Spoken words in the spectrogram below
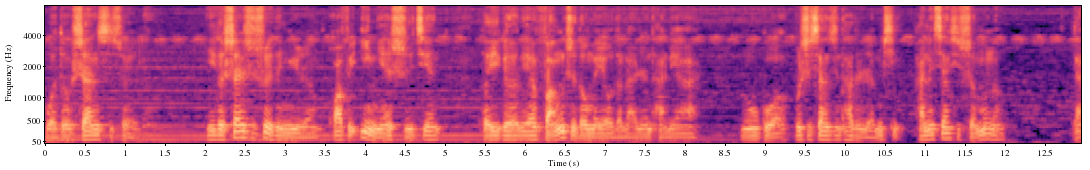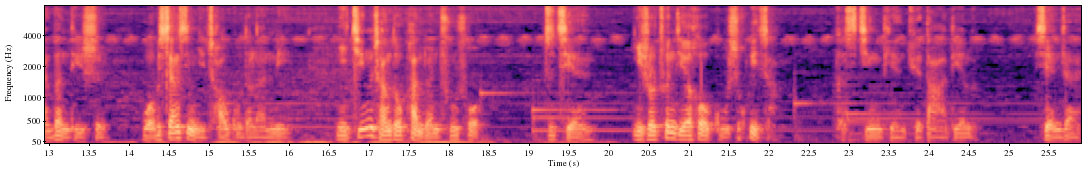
我都三十岁了，一个三十岁的女人花费一年时间。”和一个连房子都没有的男人谈恋爱，如果不是相信他的人品，还能相信什么呢？但问题是，我不相信你炒股的能力，你经常都判断出错。之前你说春节后股市会涨，可是今天却大跌了。现在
